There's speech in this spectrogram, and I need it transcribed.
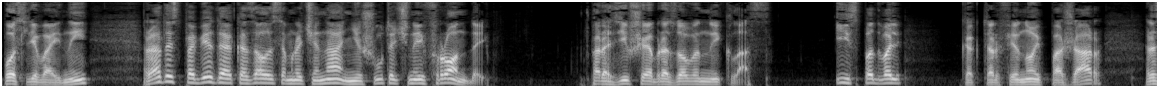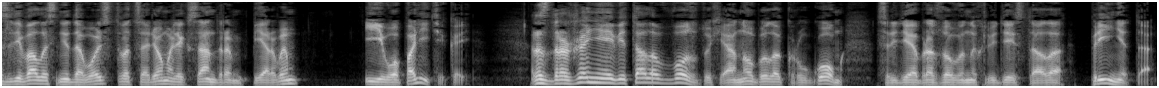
После войны радость победы оказалась омрачена нешуточной фрондой, поразившей образованный класс. Исподволь, как торфяной пожар, разливалось недовольство царем Александром I и его политикой. Раздражение витало в воздухе, оно было кругом, среди образованных людей стало принято,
